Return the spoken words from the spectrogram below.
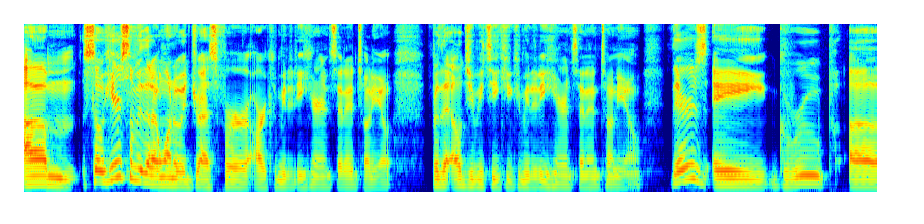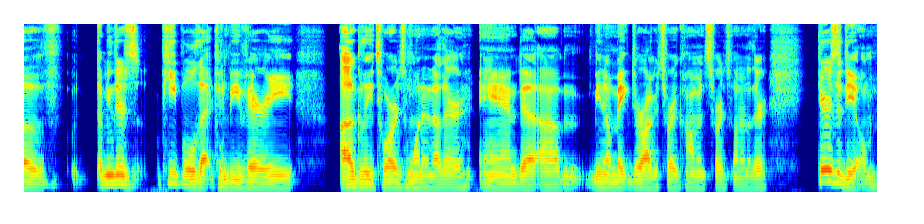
Um so here's something that i want to address for our community here in san antonio for the lgbtq community here in san antonio. There's a group of i mean there's people that can be very ugly towards one another and uh, um you know make derogatory comments towards one another. Here's the deal.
